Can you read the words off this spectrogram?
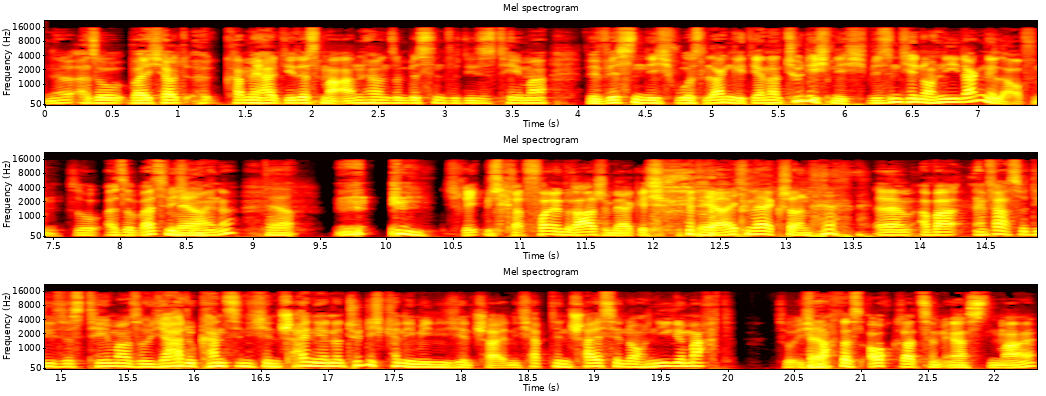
Ne? Also, weil ich halt, kann mir halt jedes Mal anhören, so ein bisschen so dieses Thema, wir wissen nicht, wo es lang geht. Ja, natürlich nicht. Wir sind hier noch nie lang gelaufen. So, also weißt du, wie ich ja. meine? Ja. ich rede mich gerade voll in Rage, merke ich. Ja, ich merke schon. ähm, aber einfach so dieses Thema so, ja, du kannst dich nicht entscheiden. Ja, natürlich kann ich mich nicht entscheiden. Ich habe den Scheiß ja noch nie gemacht. So, ich ja. mache das auch gerade zum ersten Mal.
